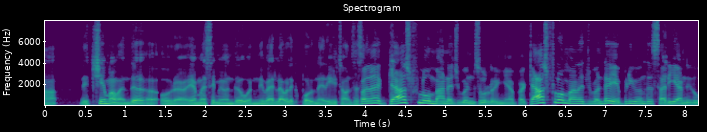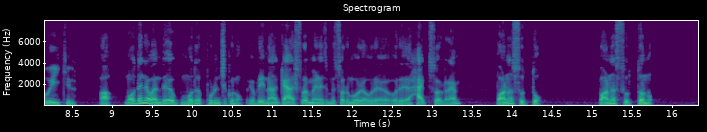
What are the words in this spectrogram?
நிச்சயமாக வந்து ஒரு எம்எஸ்எம்இ வந்து ஒரு வேறு லெவலுக்கு போகிறது நிறைய சான்சஸ் கேஷ் ஃப்ளோ மேனேஜ்மெண்ட் சொல்கிறீங்க இப்போ கேஷ் ஃப்ளோ மேனேஜ்மெண்ட்டை எப்படி வந்து சரியாக நிர்வகிக்குது? ஆ முதல்ல வந்து முதல்ல புரிஞ்சுக்கணும். எப்படின்னா கேஷ் ஃப்ளோ மேனேஜ்மெண்ட் சொல்லும்போது ஒரு ஒரு ஹேக் சொல்கிறேன் பணம் சுத்தும். பணம் சுற்றணும்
